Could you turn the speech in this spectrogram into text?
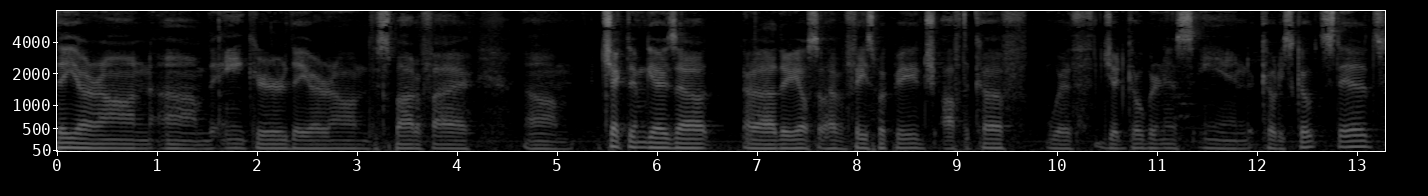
they are on um, the Anchor. They are on the Spotify. Um, check them guys out. Uh, they also have a Facebook page, Off the Cuff, with Jed Coburnus and Cody Scotesteads.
